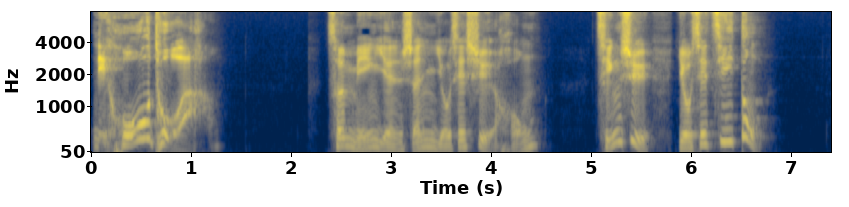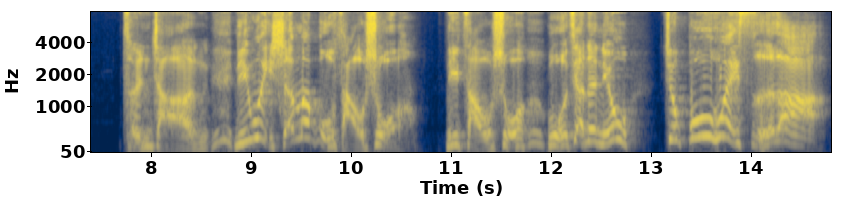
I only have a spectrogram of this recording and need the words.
你糊涂啊！村民眼神有些血红，情绪有些激动。村长，你为什么不早说？你早说，我家的牛就不会死了。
